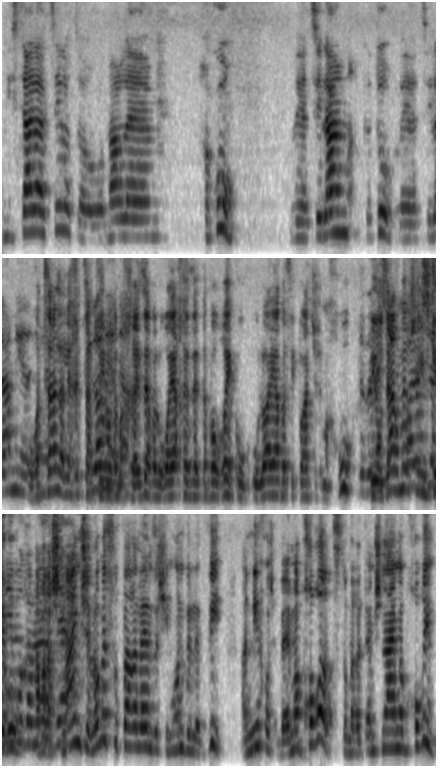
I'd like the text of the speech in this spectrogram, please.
ניסה להציל אותו, הוא אמר להם חכו, ויצילם, כתוב, ויצילם... הוא רצה ללכת להציל אותם אחרי זה, אבל הוא רואה אחרי זה את הבור ריק, הוא, הוא לא היה בסיטואציה שמכרו, ויהודה אומר שימכרו, אבל לא השניים שלא מסופר עליהם זה שמעון ולוי, אני חושב, והם הבכורות, זאת אומרת הם שניים הבכורים,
